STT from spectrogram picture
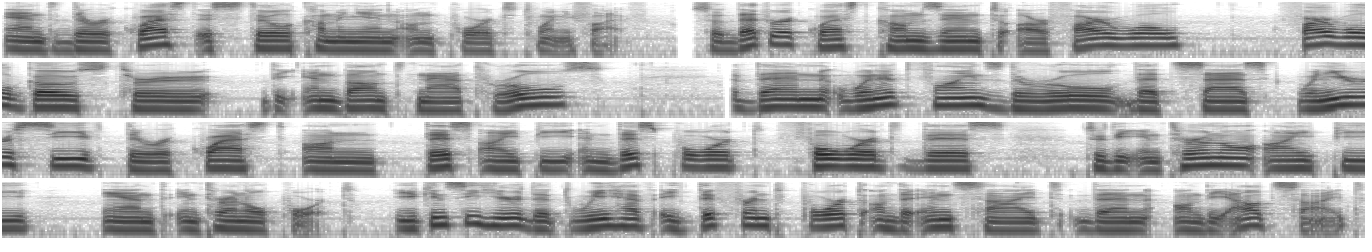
and the request is still coming in on port 25. So that request comes into our firewall. Firewall goes through the inbound NAT rules then when it finds the rule that says when you receive the request on this IP and this port, forward this to the internal IP and internal port. You can see here that we have a different port on the inside than on the outside.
